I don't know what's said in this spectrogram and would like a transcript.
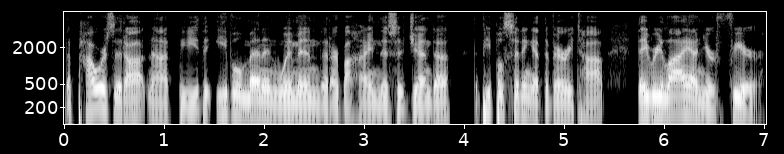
the powers that ought not be, the evil men and women that are behind this agenda, the people sitting at the very top, they rely on your fear.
